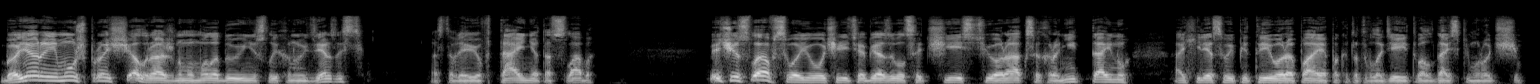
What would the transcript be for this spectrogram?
Бояра и муж прощал ражному молодую и неслыханную дерзость, оставляя ее в тайне от ослаба. Вячеслав, в свою очередь, обязывался честью Арак сохранить тайну Ахиллесовой пяты Воропая, пока тот владеет валдайским урочищем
